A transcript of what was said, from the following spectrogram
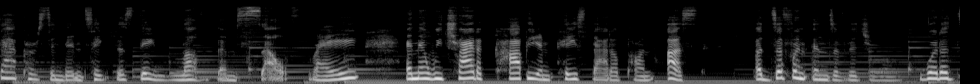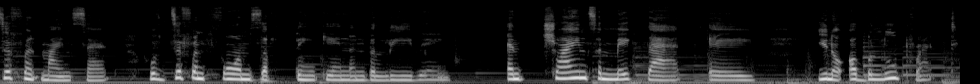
that person didn't take this, they love themselves, right? And then we try to copy and paste that upon us, a different individual with a different mindset, with different forms of thinking and believing, and trying to make that a, you know, a blueprint,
